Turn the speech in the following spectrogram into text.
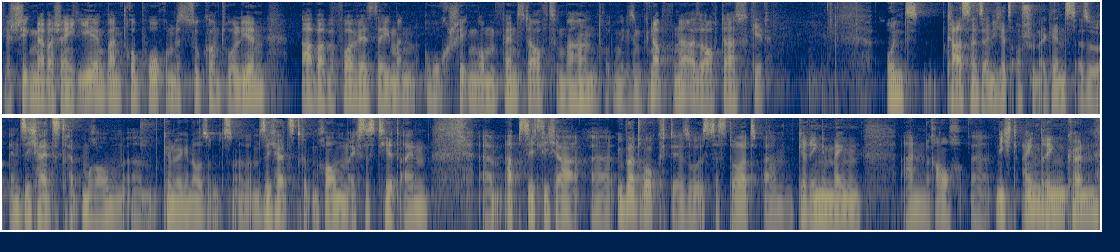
wir schicken da wahrscheinlich eh irgendwann einen Trupp hoch, um das zu kontrollieren. Aber bevor wir jetzt da jemanden hochschicken, um ein Fenster aufzumachen, drücken wir diesen Knopf. Ne? Also auch das geht. Und Carsten hat es eigentlich jetzt auch schon ergänzt, also ein Sicherheitstreppenraum ähm, können wir genauso nutzen. Also im Sicherheitstreppenraum existiert ein ähm, absichtlicher äh, Überdruck, der so ist, dass dort ähm, geringe Mengen an Rauch äh, nicht eindringen können.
